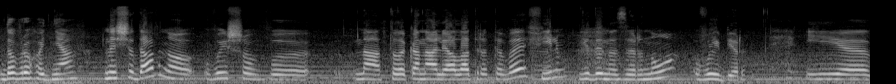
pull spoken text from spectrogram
Доброго дня. Нещодавно вийшов е, на телеканалі АЛЛАТРА ТВ фільм Єдине зерно Вибір. І е,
